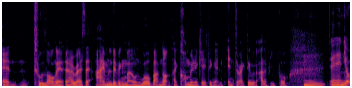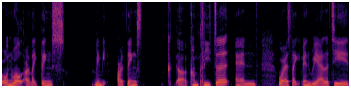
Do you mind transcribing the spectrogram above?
and too long, and, and I realize that I'm living my own world, but I'm not like communicating and interacting with other people. Mm. And in your own world, are like things, maybe are things uh, completed, and whereas like in reality,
